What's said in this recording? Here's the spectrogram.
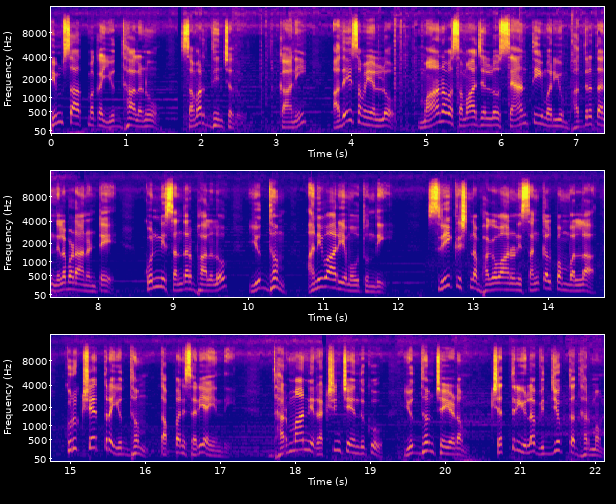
హింసాత్మక యుద్ధాలను సమర్థించదు. కానీ అదే సమయంలో మానవ సమాజంలో శాంతి మరియు భద్రత నిలబడానంటే కొన్ని సందర్భాలలో యుద్ధం అనివార్యమవుతుంది. శ్రీకృష్ణ భగవానుని సంకల్పం వల్ల కురుక్షేత్ర యుద్ధం తప్పనిసరి అయింది. ధర్మాన్ని రక్షించేందుకు యుద్ధం చేయడం క్షత్రియుల విద్యుక్త ధర్మం.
